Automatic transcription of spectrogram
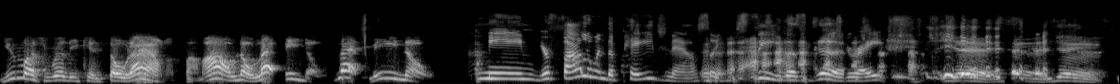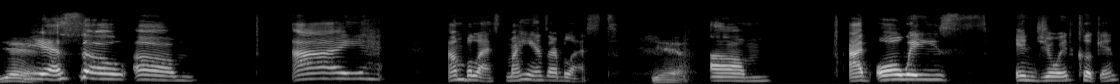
you must really can throw down or something. I don't know. Let me know. Let me know. I mean, you're following the page now, so you see what's good, right? yeah, yeah, yeah, yeah. Yeah. So um I I'm blessed. My hands are blessed. Yeah. Um I've always enjoyed cooking.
